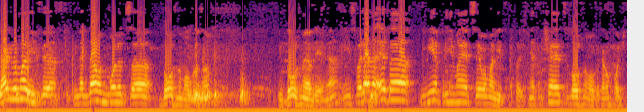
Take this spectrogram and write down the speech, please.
Также в молитве иногда он молится должным образом и в должное время, и несмотря на это не принимается его молитва, то есть не отвечается должным образом, как он хочет.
